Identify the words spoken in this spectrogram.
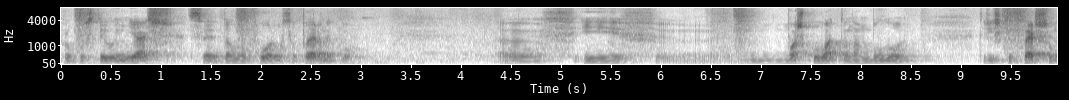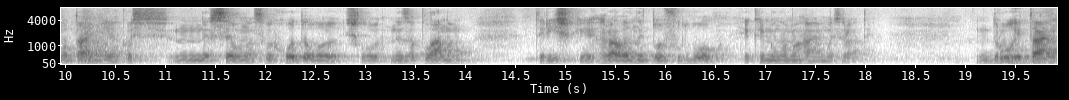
пропустили м'яч. Це дало фору супернику. Е, І е, важкувато нам було трішки в першому таймі, якось не все у нас виходило, йшло не за планом. Трішки грали не той футбол, який ми намагаємось грати. Другий тайм,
